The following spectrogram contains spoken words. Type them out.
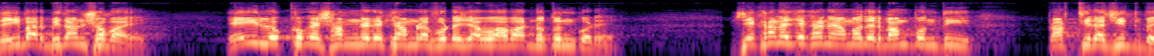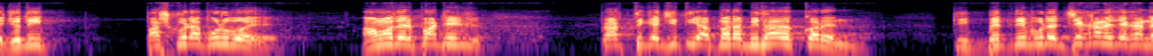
এইবার বিধানসভায় এই লক্ষ্যকে সামনে রেখে আমরা ভোটে যাব আবার নতুন করে। যেখানে যেখানে আমাদের বামপন্থী প্রার্থীরা জিতবে, যদি পাঁশকুড়া পূর্বে আমাদের পার্টির প্রার্থীকে জিতিয়ে আপনারা বিধায়ক করেন, কি মেদিনীপুরের যেখানে যেখানে,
